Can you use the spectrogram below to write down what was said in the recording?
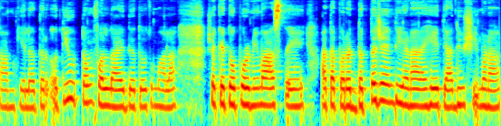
काम केलं तर अतिउत्तम फलदायक देतो तुम्हाला. शक्यतो पौर्णिमा असते आता परत दत्त जयंती येणार आहे त्या दिवशी म्हणा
